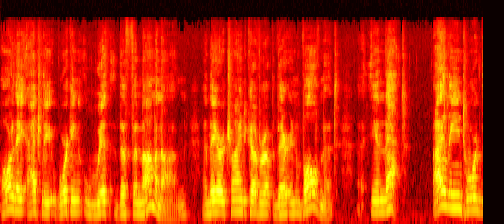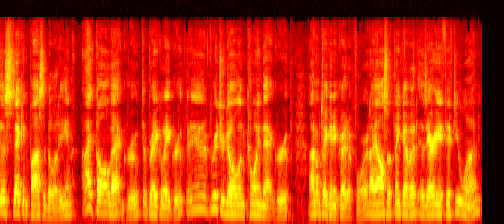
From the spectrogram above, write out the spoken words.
Are they actually working with the phenomenon and they are trying to cover up their involvement in that? I lean toward this second possibility, and I call that group the Breakaway Group. And if Richard Dolan coined that group, I don't take any credit for it. I also think of it as Area 51,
